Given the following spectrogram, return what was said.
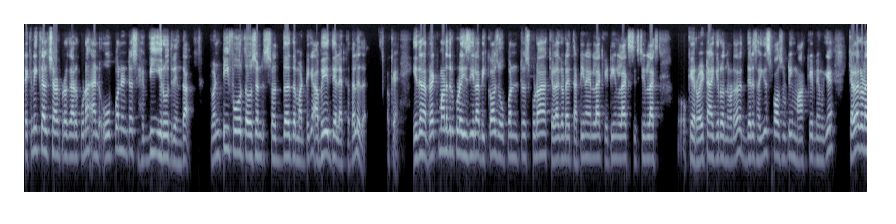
ಟೆಕ್ನಿಕಲ್ ಚಾರ್ಟ್ ಪ್ರಕಾರ ಕೂಡ ಅಂಡ್ ಓಪನ್ ಇಂಟ್ರೆಸ್ಟ್ ಹೆವಿ ಇರೋದ್ರಿಂದ ಟ್ವೆಂಟಿ ಫೋರ್ ತೌಸಂಡ್ ಸದ್ಯದ ಮಟ್ಟಿಗೆ ಅಭೇದ್ಯ ಲೆಕ್ಕದಲ್ಲಿದೆ. ಓಕೆ ಇದನ್ನ ಬ್ರೇಕ್ ಮಾಡಿದ್ರು ಕೂಡ ಈಸಿ ಇಲ್ಲ ಬಿಕಾಸ್ ಓಪನ್ ಇಂಟ್ರೆಸ್ಟ್ ಕೂಡ ಕೆಳಗಡೆ thirty nine lakh eighteen lakh sixteen lakhs okay right ಆಗಿರೋದು ನೋಡಿದ್ರೆ there is highest possibility market ನಿಮಗೆ ಕೆಳಗಡೆ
